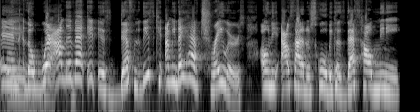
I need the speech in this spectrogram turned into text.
And, and exactly. the where I live at, it is definitely these kids. I mean, they have trailers on the outside of the school because that's how many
